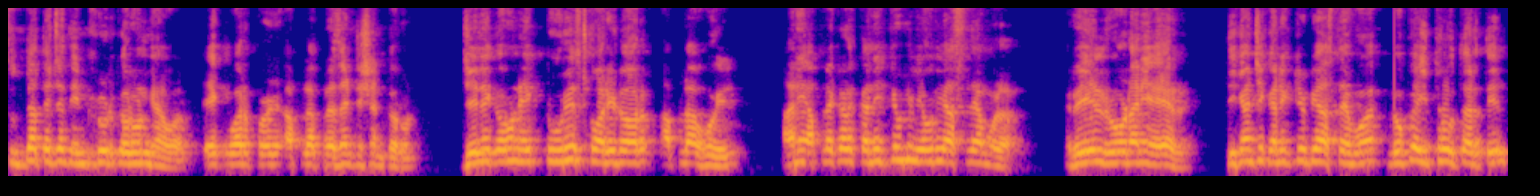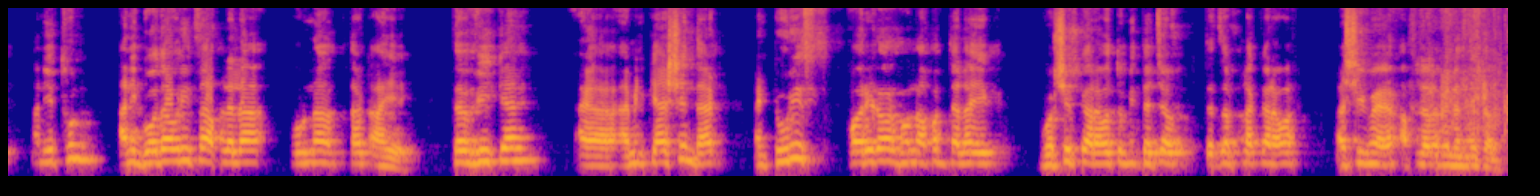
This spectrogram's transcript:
सुद्धा त्याच्यात इन्क्लूड करून घ्यावं. एक वर आपलं प्रेझेंटेशन करून. जेणेकरून एक टुरिस्ट कॉरिडॉर आपला होईल आणि आपल्याकडे कनेक्टिव्हिटी एवढी असल्यामुळं रेल रोड आणि एअर तिघांची कनेक्टिव्हिटी असल्यामुळे लोक इथं उतरतील आणि इथून आणि गोदावरीचा आपल्याला पूर्ण तट आहे. तर we can I mean cash in that and tourist corridor म्हणून आपण त्याला एक घोषित करावं. तुम्ही त्याच्या त्याचा प्लग करावा अशी आपल्याला विनंती करतो.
